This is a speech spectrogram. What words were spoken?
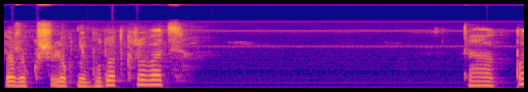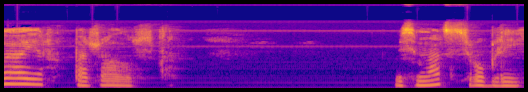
Я уже кошелек не буду открывать. Так, Пайер, пожалуйста. 18 рублей.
